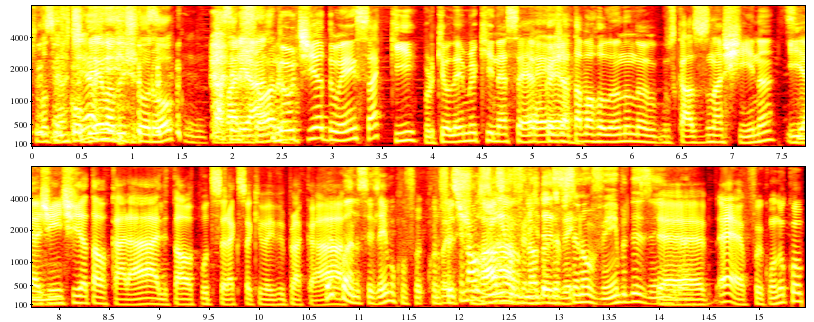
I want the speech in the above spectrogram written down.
que você ficou bêbado e chorou com variar. chora. Não tinha doença aqui, porque eu lembro que nessa época É. já tava rolando no- uns casos na China e a gente já tava, caralho, tal, putz, será que isso aqui vai vir pra cá? Foi quando? Vocês lembram quando foi, quando Foi foi churrasco? Ah, de final da- deve ser novembro, dezembro. né? É, é, foi quando co-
